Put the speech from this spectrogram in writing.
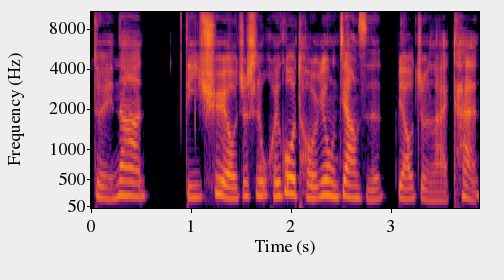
对，那。的确哦，就是回过头用这样子的标准来看，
